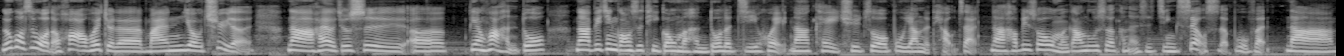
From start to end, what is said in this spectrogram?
如果是我的话，我会觉得蛮有趣的。那还有就是，呃，变化很多。那毕竟公司提供我们很多的机会，那可以去做不一样的挑战。那好比说，我们刚入社可能是进 Sales 的部分。那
